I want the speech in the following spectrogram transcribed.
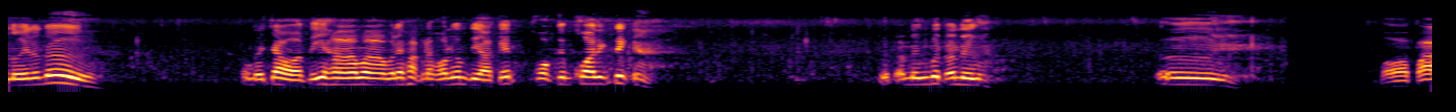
เหนื่อยแล้วเด้อต้องได้เจ้าตีหามาไม่ได้พักได้ผ่อนกำเตียเก็บขวกเก็บควายติ๊กติ๊กบึดอันหนึ่งบึดอันหนึ่งเอ้ยบ่อปลา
